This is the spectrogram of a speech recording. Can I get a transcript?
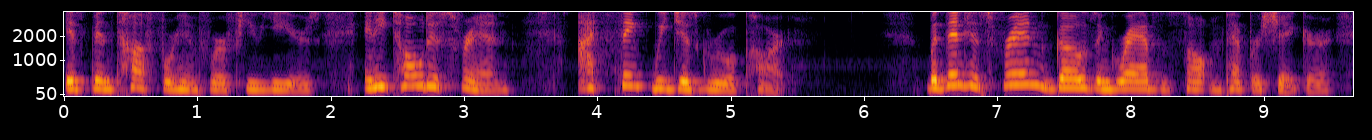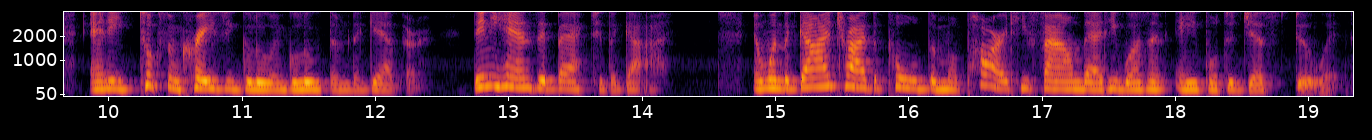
it's been tough for him for a few years, and he told his friend, "I think we just grew apart." But then his friend goes and grabs a salt and pepper shaker and he took some crazy glue and glued them together. Then he hands it back to the guy. And when the guy tried to pull them apart, he found that he wasn't able to just do it.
